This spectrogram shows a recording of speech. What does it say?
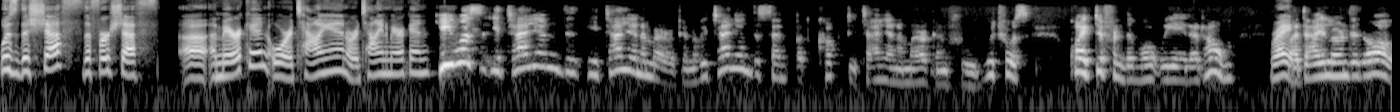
Was the chef, the first chef, uh, American or Italian or Italian American? He was Italian, Italian American, of Italian descent, but cooked Italian American food, which was quite different than what we ate at home. Right. But I learned it all,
